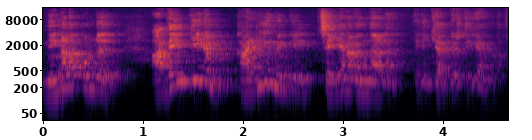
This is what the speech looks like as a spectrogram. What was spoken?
നിങ്ങളെ കൊണ്ട് അതെങ്കിലും കഴിയുമെങ്കിൽ ചെയ്യണമെന്നാണ് എനിക്ക് അഭ്യർത്ഥിക്കാനുള്ളത്.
